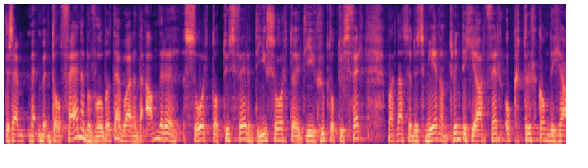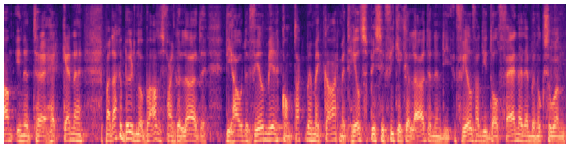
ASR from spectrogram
Er zijn met, met dolfijnen bijvoorbeeld, hè, waren de andere soort tot dusver, diersoort, uh, diergroep tot dusver, waar dat ze dus meer dan twintig jaar ver ook terug konden gaan in het uh, herkennen. Maar dat gebeurde op basis van geluiden. Die houden veel meer contact met elkaar, met heel specifieke geluiden. En die, veel van die dolfijnen hebben ook zo'n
